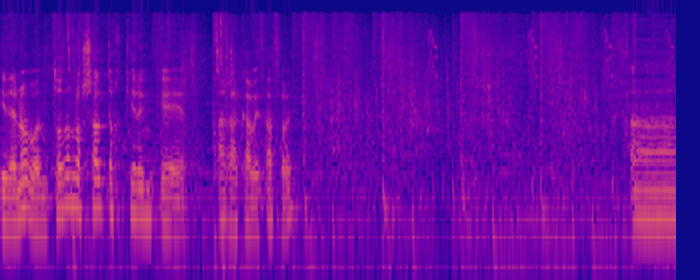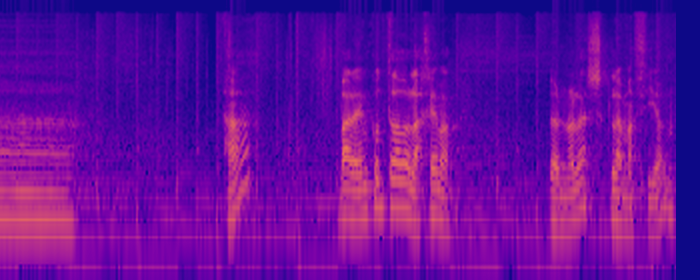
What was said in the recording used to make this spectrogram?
Y de nuevo, en todos los saltos quieren que haga cabezazo, ¿eh? Ah... ¿Ah? Vale, he encontrado la gema. Pero no la exclamación.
